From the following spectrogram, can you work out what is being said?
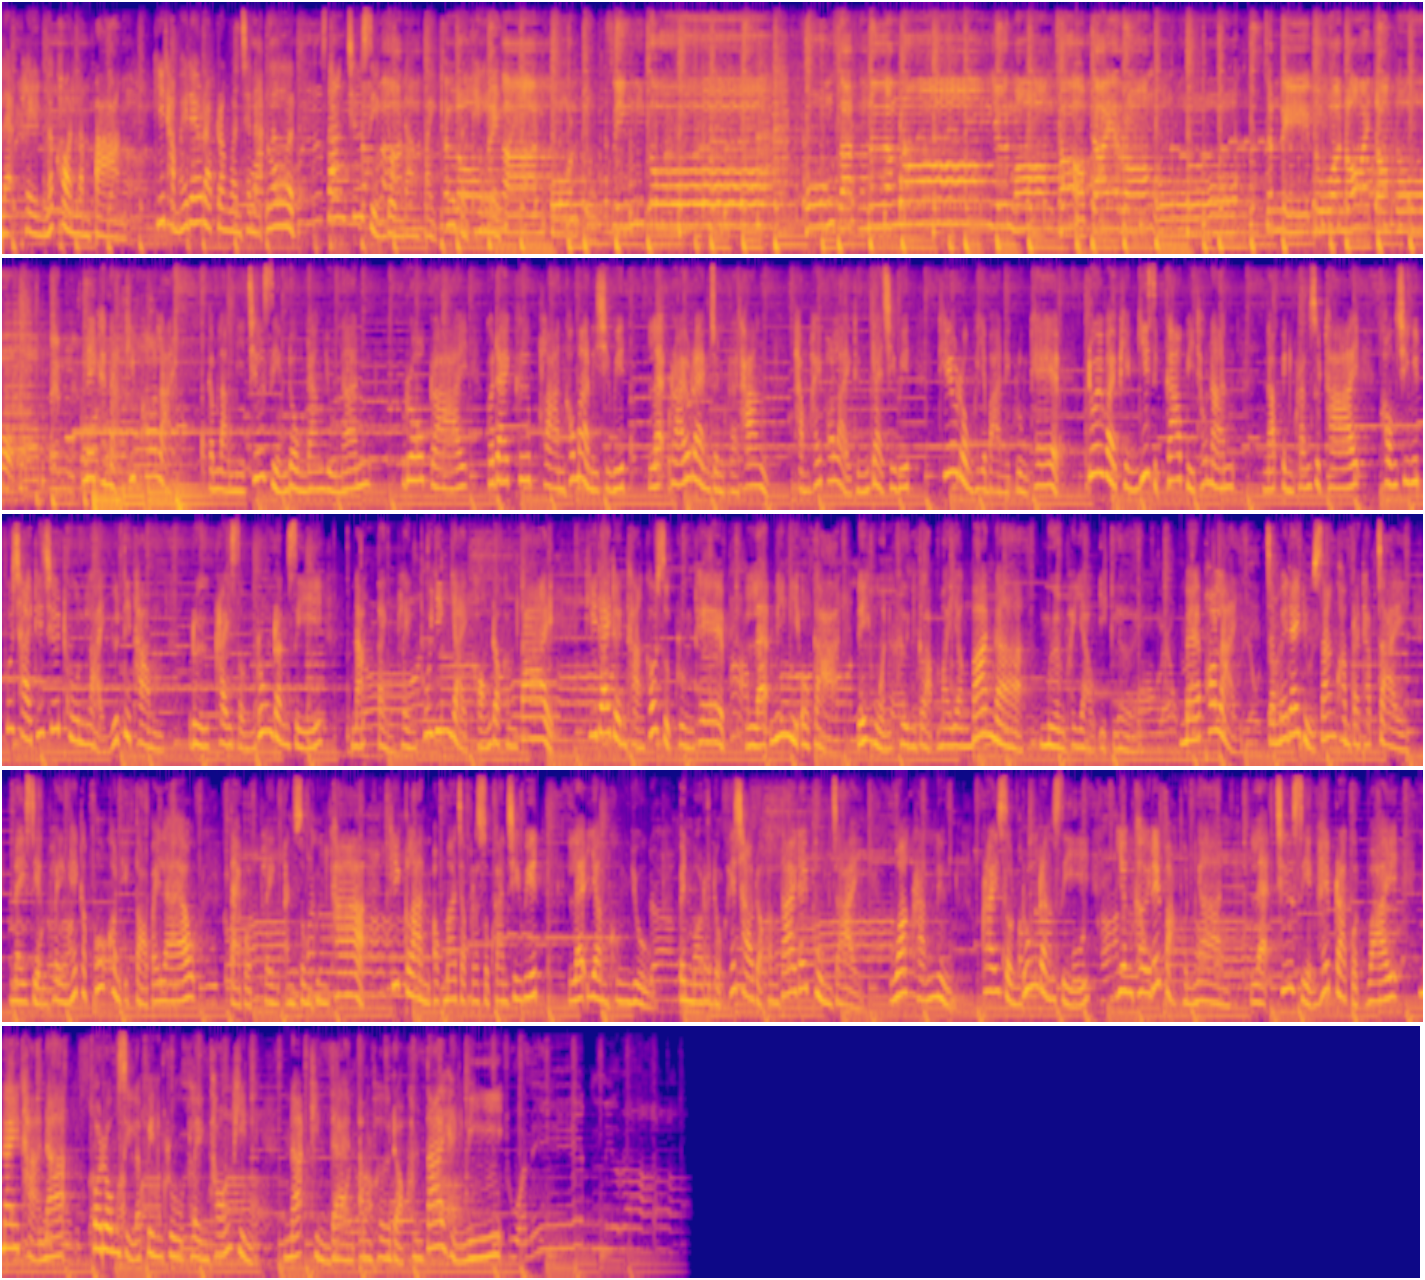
และเพลงนครลำปางที่ทำให้ได้รับรางวัลชนะเลิศ สร้างชื่อเสียงโด่งดังไปทั่วประเทในศงานโกนจุกสิงโตฝูงสัตว์เนืองน้อง ยืนมองชอบใจร้องโอฉันนี่ตัวน้อยจอมโกออกเต้นในขณะที่พ่อไหลกำลังมีชื่อเสียงโด่งดังอยู่นั้น โรคร้ายก็ได้คืบคลานเข้ามาในชีวิต และร้ายแรงจนกระทั่งทำให้พ่อไหลถึงแก่ชีวิตที่โรงพยาบาลในกรุงเทพ ด้วยวัยเพียง 29 ปีเท่านั้น นับเป็นครั้งสุดท้ายของชีวิตผู้ชายที่ชื่อทูลไหลยุติธรรม หรือไพรสนรุ่งรังสี นักแต่งเพลงผู้ยิ่งใหญ่ของดอกคำใต้ ที่ได้เดินทางเข้าสู่กรุงเทพ และไม่มีโอกาสได้หวนคืนกลับมายังบ้านนา เมืองพะเยาอีกเลย แม้พ่อไหลจะไม่ได้อยู่สร้างความประทับใจ ในเสียงเพลงให้กับผู้คนอีกต่อไปแล้ว แต่บทเพลงอันทรงคุณค่าที่กลั่นออกมาจากประสบการณ์ชีวิต และยังคงอยู่เป็นมรดกให้ชาวดอกคำใต้ได้ภูมิใจ ว่าครั้งหนึ่งไพรสนรุ่งรังสียังเคยได้ฝากผลงาน และชื่อเสียงให้ปรากฏไว้ ในฐานะบรมศิลปินครูเพลงท้องถิ่น ณถิ่นแดนอำเภอดอกคำใต้แห่งนี้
